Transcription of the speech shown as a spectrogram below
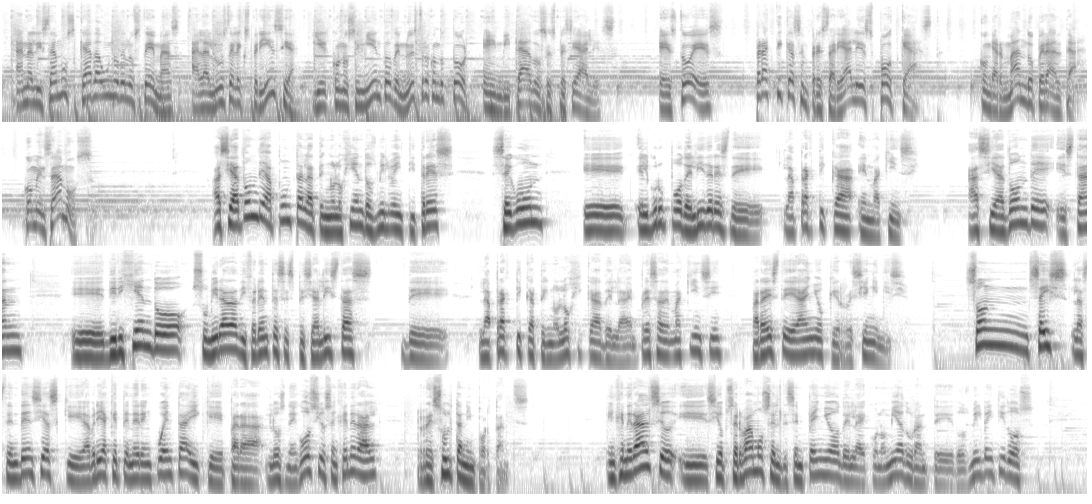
Analizamos cada uno de los temas a la luz de la experiencia y el conocimiento de nuestro conductor e invitados especiales. Esto es Prácticas Empresariales Podcast con Armando Peralta. Comenzamos. ¿Hacia dónde apunta la tecnología en 2023 según eh, el grupo de líderes de la práctica en McKinsey? ¿Hacia dónde están eh, dirigiendo su mirada a diferentes especialistas de la práctica tecnológica de la empresa de McKinsey para este año que recién inicia? Son seis las tendencias que habría que tener en cuenta y que para los negocios en general resultan importantes. En general, si, eh, observamos el desempeño de la economía durante 2022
